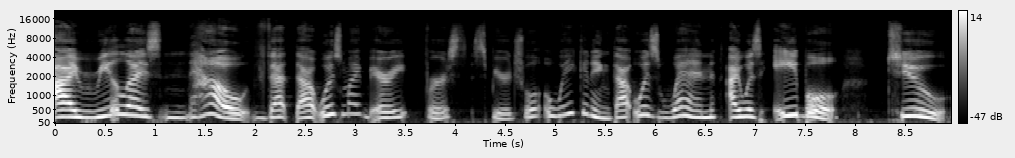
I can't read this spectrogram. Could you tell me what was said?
I realize now that that was my very first spiritual awakening. That was when I was able to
